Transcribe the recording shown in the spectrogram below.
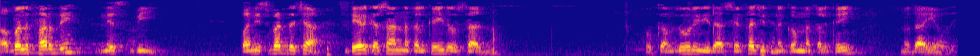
او بل فرد نسبی په نسبت د چا ډېر کسان نقل کوي د استاد نه او کمزوري دي دا ثقه چې تنه کم نقل کوي نو دا یو دی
